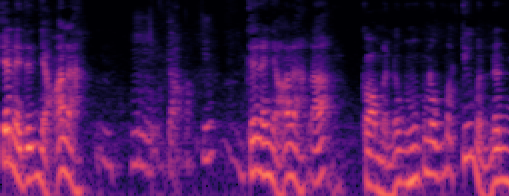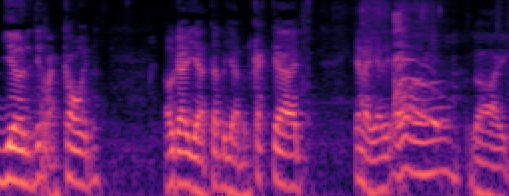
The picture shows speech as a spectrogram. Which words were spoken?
Trái này thì nhỏ nè. Ừ. trái này nhỏ nè đó. Con mình nó nó, bắt chước mình nên dơ lên cho các bạn coi nữa. Ok giờ tới bây giờ mình cắt uh, cái này ra đi. Ô, rồi.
